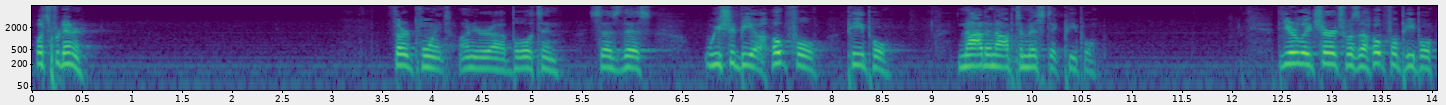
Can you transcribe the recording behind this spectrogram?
what's for dinner? Third point on your uh, bulletin says this. We should be a hopeful people, not an optimistic people. The early church was a hopeful people,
